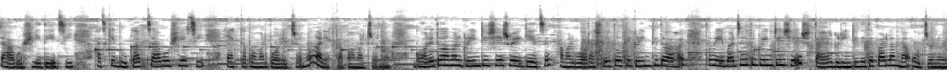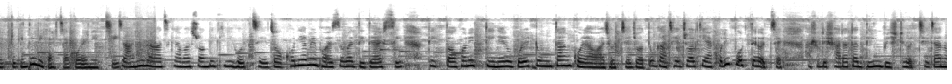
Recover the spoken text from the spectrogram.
চা বসিয়ে দিয়েছি। আজকে দু কাপ চা বসিয়েছি, এক কাপ আমার বরের জন্য আর এক কাপ আমার জন্য। ঘরে তো আমার গ্রিন টি শেষ হয়ে গিয়েছে, আমার বর আসলেই তো ওকে গ্রিন টি দেওয়া হয়। তবে এবার যেহেতু গ্রিন টি শেষ, তাই আর গ্রিন টি দিতে পারলাম না, ওর জন্য একটু কিন্তু লিকার চা করে নিচ্ছি। জানি না আজকে আমার সঙ্গে কি হচ্ছে, যখনই আমি ভয়েস ওভার দিতে আসছি, ঠিক তখনই টিনের উপরে টুংটাং করে আওয়াজ হচ্ছে, যত গাছের জল কি এখনই পড়তে হচ্ছে। আসলে সারাটা দিন বৃষ্টি হচ্ছে জানো?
